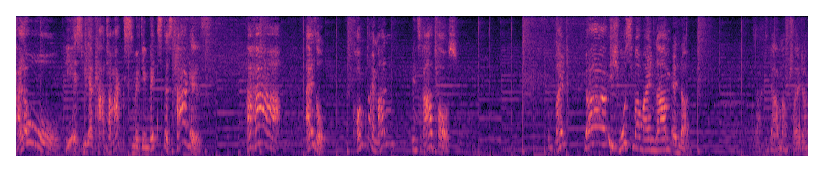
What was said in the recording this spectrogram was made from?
hallo! Hier ist wieder Kater Max mit dem Witz des Tages. Haha! Also, kommt ein Mann ins Rathaus und meint, ja, ich muss mal meinen Namen ändern. Sagt die Dame am Schalter,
